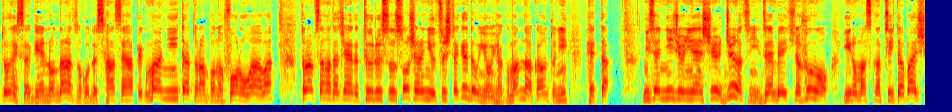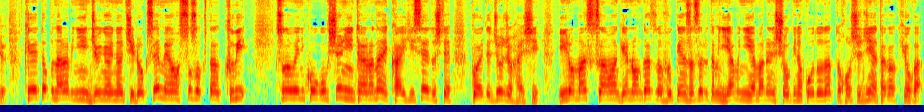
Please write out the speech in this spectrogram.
響をした言論弾圧のことです。8800万人いたトランプのフォロワーは、トランプさんが立ち上げたトゥールースソーシャルに移したけれども400万のアカウントに減った。2022年10月に全米一の富豪、イーロン・マスクがツイッター買収。経営トップ並びに従業員のうち6000名をそそくた首。その上に広告収入に頼らない回避制として、加えて上場廃止。イーロン・マスクさんは言論活動を復権させるためにやむにやまれぬ正気の行動だと保守陣や高く評価。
